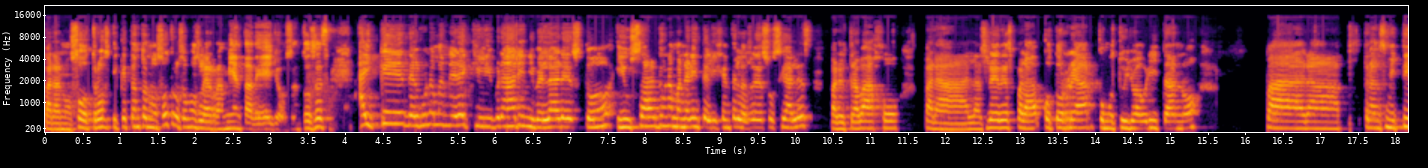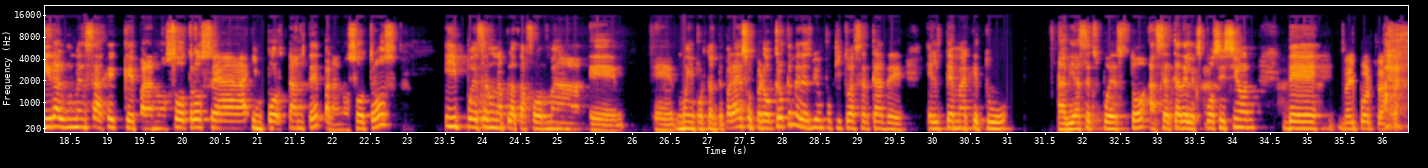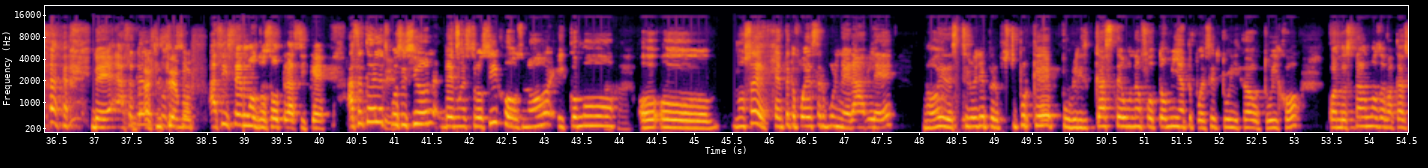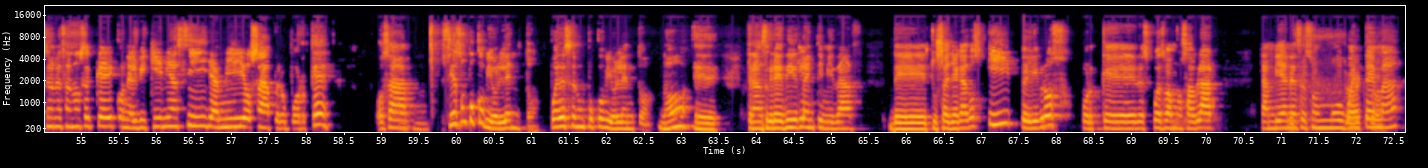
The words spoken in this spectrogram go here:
para nosotros y qué tanto nosotros somos la herramienta de ellos. Entonces, hay que de alguna manera equilibrar y nivelar esto y usar de una manera inteligente las redes sociales para el trabajo, para las redes, para cotorrear como tú y yo ahorita, ¿no? Para transmitir algún mensaje que para nosotros sea importante, para nosotros, y puede ser una plataforma eh, eh, muy importante para eso. Pero creo que me desvío un poquito acerca de el tema que tú habías expuesto acerca de la exposición de... No importa. de, así somos. Así somos nosotras y que acerca de la exposición de nuestros hijos, ¿no? Y cómo, o, o, no sé, gente que puede ser vulnerable ¿no? Y decir, oye, pero pues tú por qué publicaste una foto mía, te puede decir tu hija o tu hijo, cuando estábamos de vacaciones a no sé qué, con el bikini así y a mí, o sea, pero ¿por qué? O sea, sí es un poco violento, puede ser un poco violento, ¿no? Eh, transgredir la intimidad de tus allegados y peligroso, porque después vamos a hablar. También ese es un muy buen tema.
